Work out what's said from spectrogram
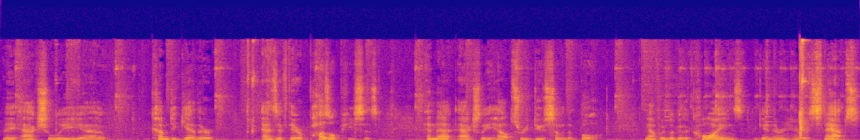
They actually uh, come together as if they're puzzle pieces, and that actually helps reduce some of the bulk. Now, if we look at the coins, again, they're in here with snaps.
